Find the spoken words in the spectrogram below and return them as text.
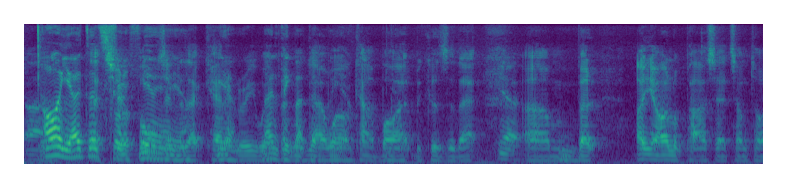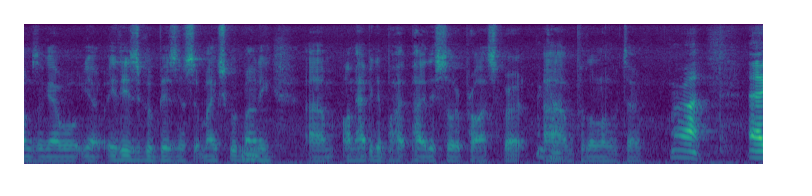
Oh, yeah, that sort true. of falls Yeah, yeah, into yeah. that category Yeah, where people go, that, "Well, yeah. I can't buy it because of that." Yeah. Um, But I, you know, I look past that sometimes and go, "Well, you know, it is a good business. It makes good Mm. money. Um, I'm happy to pay, pay this sort of price for it um, for the longer term." All right. Uh,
